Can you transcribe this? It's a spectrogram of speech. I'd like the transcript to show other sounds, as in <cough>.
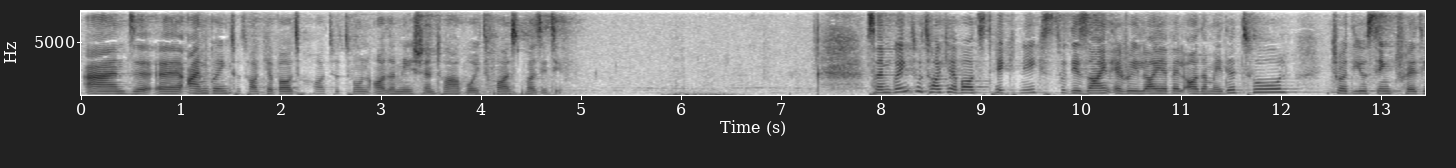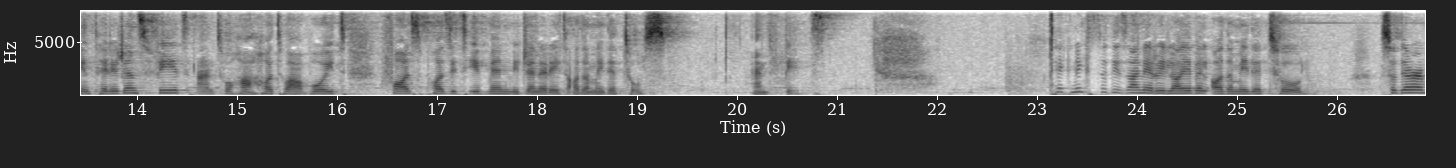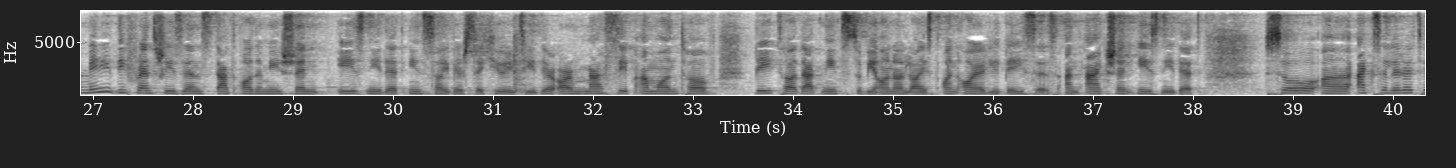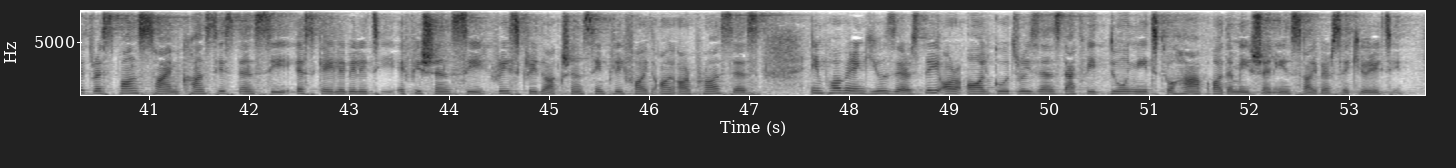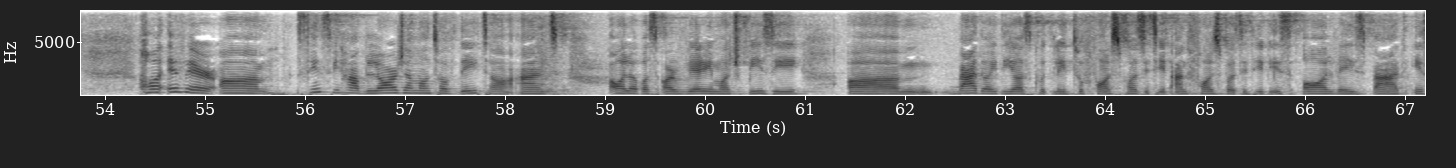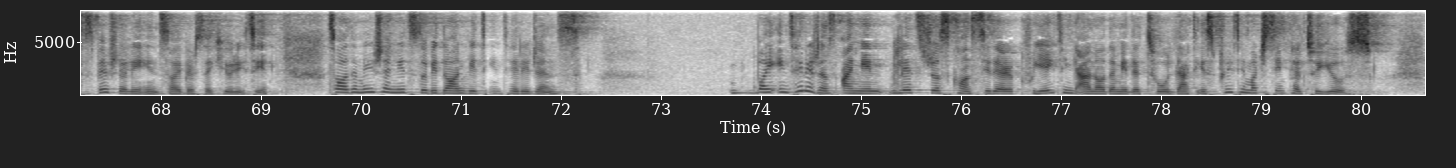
And uh, I'm going to talk about how to tune automation to avoid false positive. So I'm going to talk about techniques to design a reliable automated tool, introducing threat intelligence feeds, and to how, how to avoid false positive when we generate automated tools and feeds. Techniques to design a reliable automated tool. So there are many different reasons that automation is needed in cybersecurity. There are massive amount of data that needs to be analyzed on hourly basis and action is needed. So uh, accelerated response time, consistency, scalability, efficiency, risk reduction, simplified IR process, empowering users, they are all good reasons that we do need to have automation in cybersecurity. However, um, since we have large amount of data and all of us are very much busy, um, bad ideas could lead to false positive, and false positive is always bad, especially in cybersecurity. So automation needs to be done with intelligence. By intelligence, I mean let's just consider creating an automated tool that is pretty much simple to use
